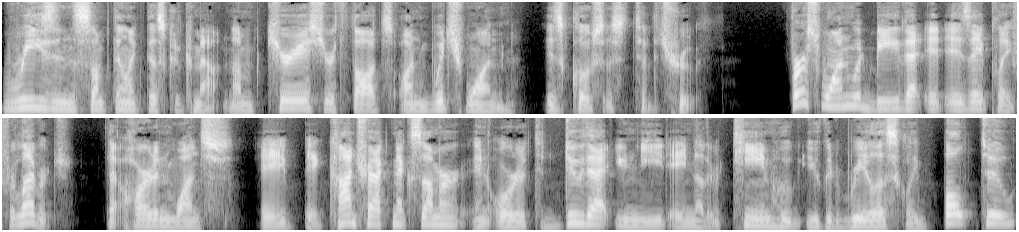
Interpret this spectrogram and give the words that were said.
reasons something like this could come out, and I'm curious your thoughts on which one is closest to the truth. First one would be that it is a play for leverage, that Harden wants a big contract next summer. In order to do that, you need another team who you could realistically bolt to,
